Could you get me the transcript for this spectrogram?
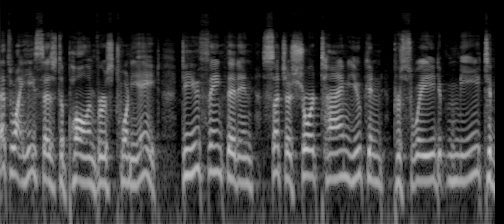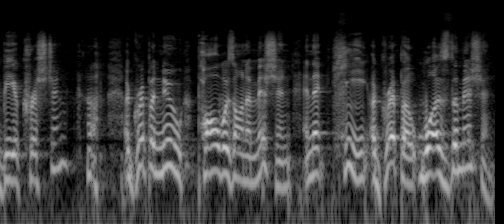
That's why he says to Paul in verse 28 Do you think that in such a short time you can persuade me to be a Christian? Agrippa knew Paul was on a mission and that he, Agrippa, was the mission.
